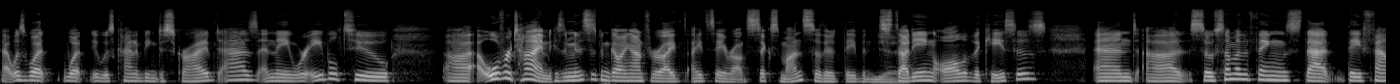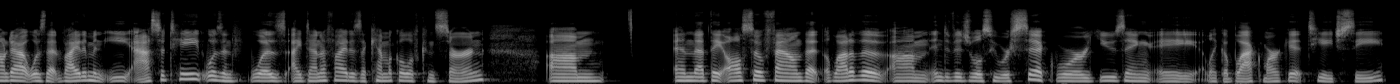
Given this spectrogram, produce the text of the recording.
That was what what it was kind of being described as, and they were able to. Uh, over time, because I mean, this has been going on for I'd, I'd say around six months. So they've been Yeah. studying all of the cases, and uh, so some of the things that they found out was that vitamin E acetate was in, was identified as a chemical of concern. Um, and that they also found that a lot of the um, individuals who were sick were using a like a black market THC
